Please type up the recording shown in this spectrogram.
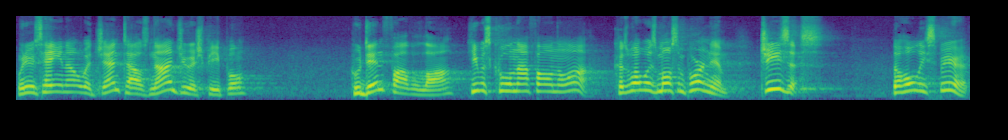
when he was hanging out with Gentiles, non Jewish people, who didn't follow the law, he was cool not following the law. Because what was most important to him? Jesus, the Holy Spirit.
